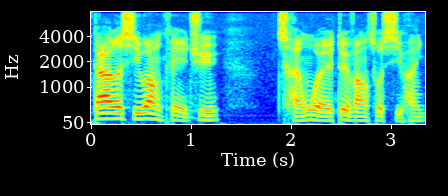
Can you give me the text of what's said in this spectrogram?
大家都希望可以去成为对方所喜欢。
